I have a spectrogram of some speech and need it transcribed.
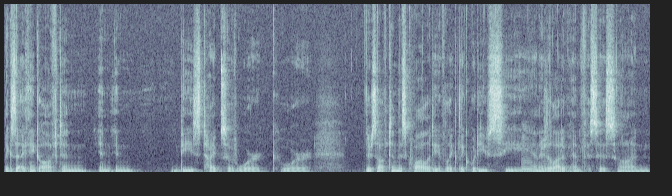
because I think often in in these types of work or there's often this quality of like like what do you see mm-hmm. and there's a lot of emphasis on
